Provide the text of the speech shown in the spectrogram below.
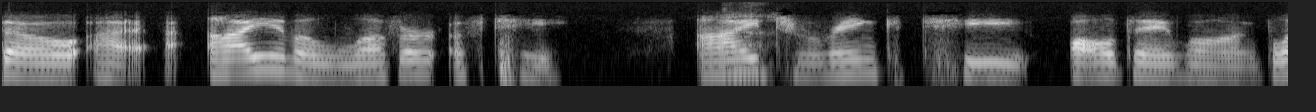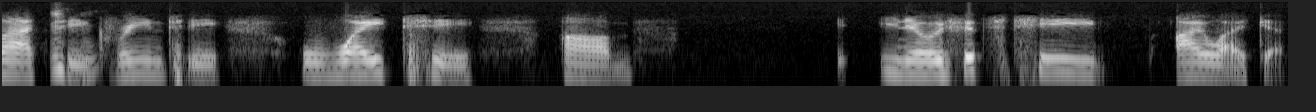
so uh, I am a lover of tea I Uh-huh. drink tea all day long black tea green tea white tea um you know if it's tea I like it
